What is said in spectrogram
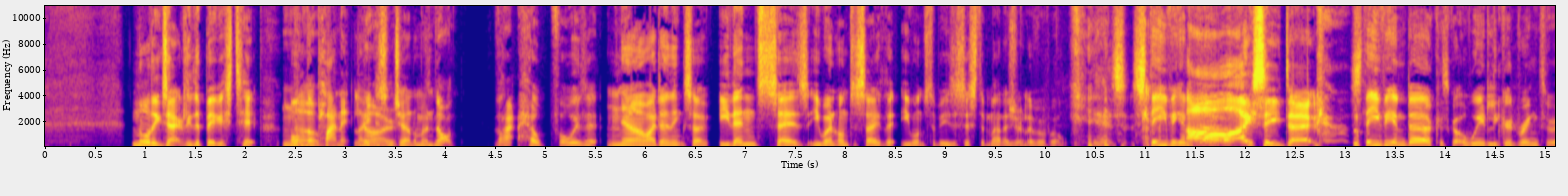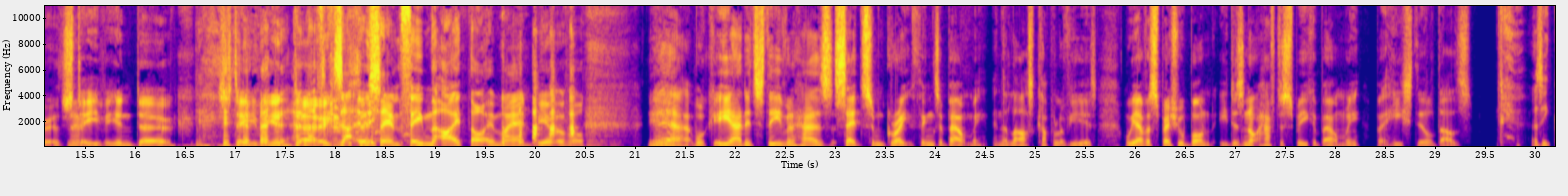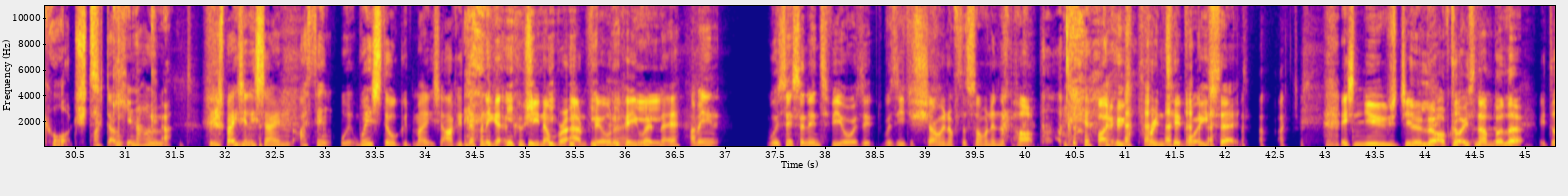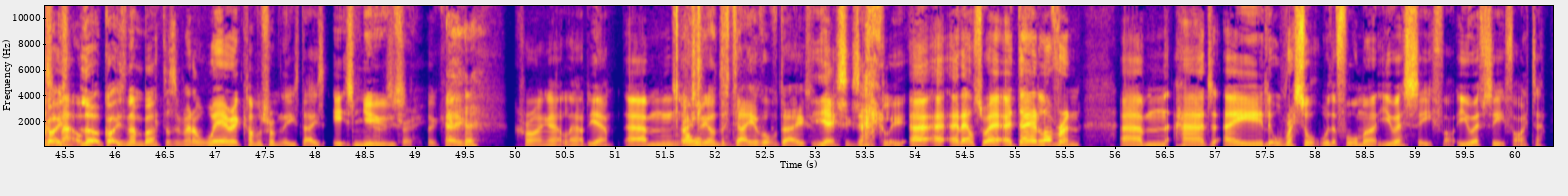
not exactly the biggest tip on the planet, ladies No, and gentlemen. It's not that helpful, is it? No, I don't think so. He then says he went on to say that he wants to be his assistant manager at Liverpool. Yeah, it's Stevie and oh, Dirk. Oh, I see, Dirk. Stevie and Dirk has got a weirdly good ring to it, isn't it? Stevie and Dirk. Stevie and And that's exactly the same theme that I thought in my head. Beautiful. Yeah. Well, he added, Stephen has said some great things about me in the last couple of years. We have a special bond. He does not have to speak about me, but he still does. Has he coached? I don't know. cunt. But he's basically saying, I think we- we're still good mates. I could definitely get a cushy number at Anfield if he went there. I mean, was this an interview or is it was he just showing off to someone in the pub? like who's printed what he said? It's news, Jim. Yeah, look, I've got his number. Look, It doesn't got his, matter. Look, got his number. It doesn't matter where it comes from these days. It's news. true. Okay. Crying out loud. Yeah. Um, Especially oh. on the day of all days. Yes, exactly. Uh, and elsewhere, uh, Dejan Lovren um, had a little wrestle with a former USC UFC fighter.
